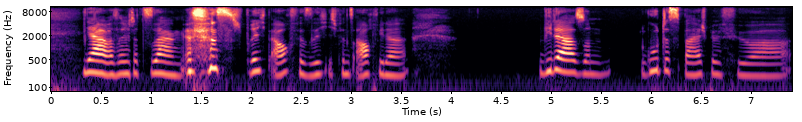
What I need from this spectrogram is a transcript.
ja, was soll ich dazu sagen? Es, es spricht auch für sich. Ich finde es auch wieder, wieder so ein gutes Beispiel für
